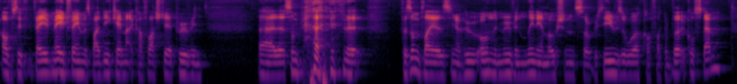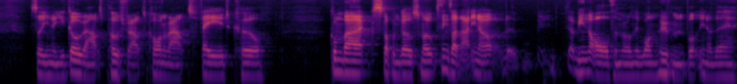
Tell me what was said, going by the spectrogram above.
obviously made famous by DK Metcalf last year, proving uh, that some that for some players, you know, who only move in linear motions, so receivers will work off like a vertical stem. So you know, you go routes, post routes, corner routes, fade, curl, come back, stop and go, smoke, things like that. You know, I mean, not all of them are only one movement, but you know, they're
